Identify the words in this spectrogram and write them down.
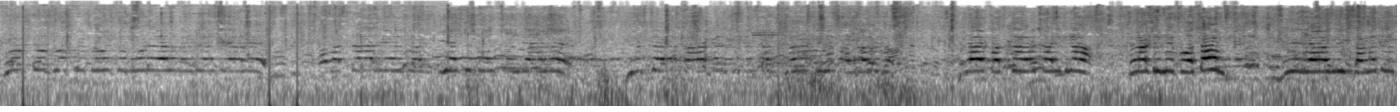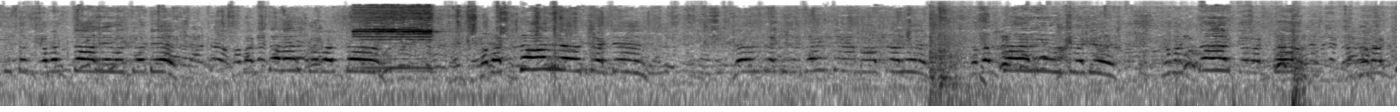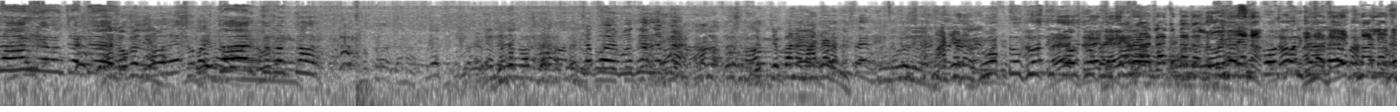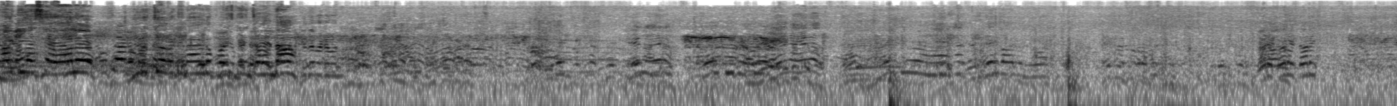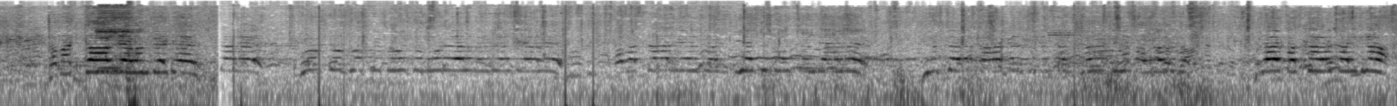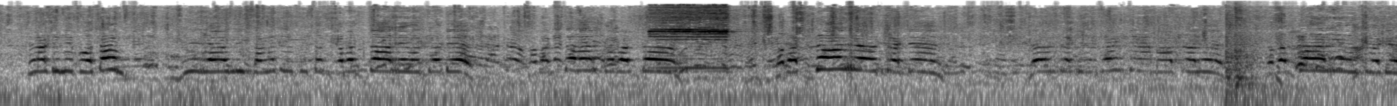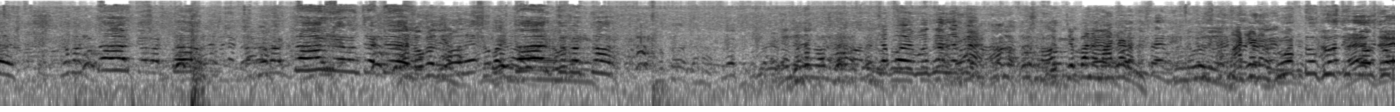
group two group three ప్రభుత్వం మూడు వేల రెండు వేలు చేయాలి ప్రభుత్వాలు ఇవన్నీ ప్రభుత్వం చేయాలి నిరుద్యోగ జులై పద్నాలుగు తారీఖున సిరటిని పోతాం ఈ రేవంత్ ఈ సంగతి చూస్తాం కబడ్దార్ రేవంత్ రెడ్డి కబడ్దార్ కబడ్దార్ కబడ్దార్ రేవంత్ రెడ్డి రేవంత్ రెడ్డి వెంటనే మాట్లాడాలి కబడ్దార్ రేవంత్ రెడ్డి కబడ్దార్ కబడ్దార్ కబడ్దార్ రేవంత్ రెడ్డి కబడ్దార్ కబడ్దార్ చెప్పన్న మాట్లాడండి పరిష్కరించకుండా కబడ్దార్ Revanth Reddy group two group three ప్రభుత్వం మూడు వేల రెండు వేలు చేయాలి కబడ్దార్ రేవంత్ రెడ్డి ఇవన్నీ ప్రభుత్వం చేయాలి నిరుద్యోగ జులై పద్నాలుగు తారీఖున సిరటిని పోతాం ఈ రేవంత్ ఈ సంగతి చూస్తాం కబడ్దార్ రేవంత్ రెడ్డి కబడ్దార్ కబడ్దార్ కబడ్దార్ రేవంత్ రెడ్డి రేవంత్ రెడ్డి వెంటనే మాట్లాడాలి కబడ్దార్ రేవంత్ రెడ్డి కబడ్దార్ కబడ్దార్ మాట్లాడండి మాట్లాడండి గ్రూప్ టూ గ్రూప్ నిరుద్యోగ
